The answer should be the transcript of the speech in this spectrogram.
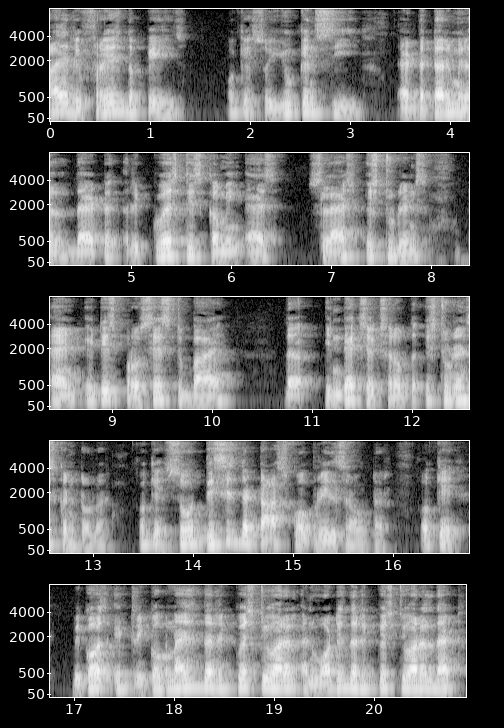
I refresh the page, okay, so you can see at the terminal that request is coming as slash students and it is processed by the index action of the students controller. Okay so this is the task of rails router. Okay because it recognized the request url and what is the request url that?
